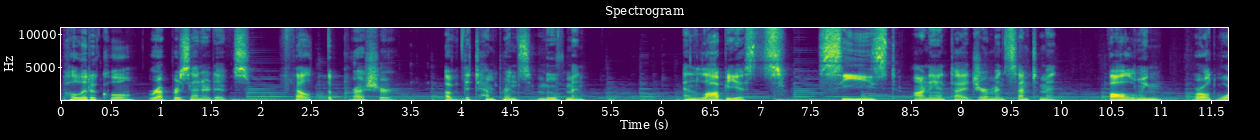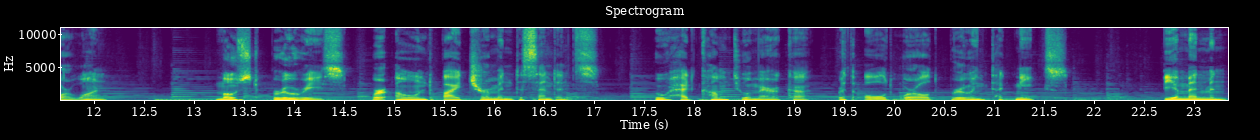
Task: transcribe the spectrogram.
Political representatives felt the pressure of the temperance movement, and lobbyists seized on anti German sentiment following World War I. Most breweries were owned by German descendants who had come to America with Old World brewing techniques. The amendment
